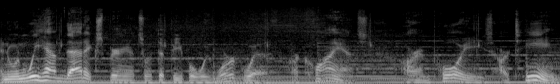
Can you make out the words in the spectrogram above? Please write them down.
And when we have that experience with the people we work with, our clients, our employees, our team,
